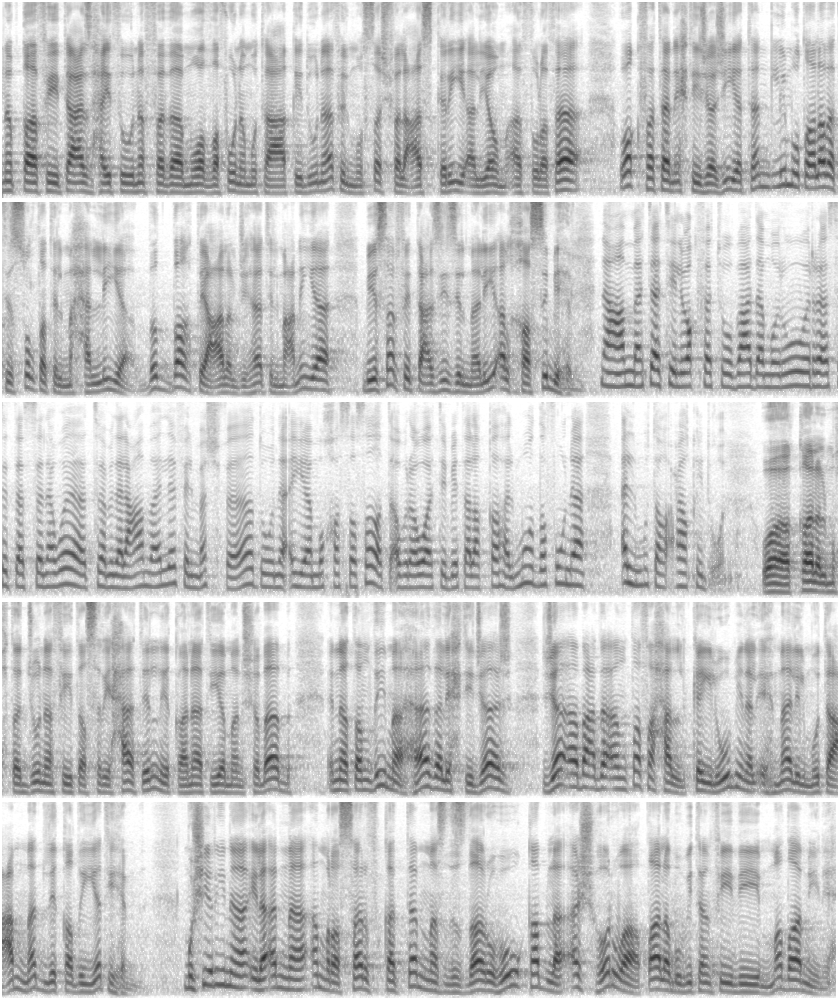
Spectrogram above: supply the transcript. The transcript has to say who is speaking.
Speaker 1: نبقى في تعز حيث نفذ موظفون متعاقدون في المستشفى العسكري اليوم الثلاثاء وقفة احتجاجية لمطالبة السلطة المحلية بالضغط على الجهات المعنية بصرف التعزيز المالي الخاص بهم.
Speaker 2: نعم تأتي الوقفة بعد مرور ستة سنوات من العمل في المشفى دون أي مخصصات أو رواتب يتلقاها الموظفون المتعاقدون.
Speaker 1: وقال المحتجون في تصريحات لقناة يمن شباب إن تنظيم هذا الاحتجاج جاء بعد أن طفح الكيل من الإهمال المتعمد لقضيتهم. مشيرين إلى أن أمر الصرف قد تم استصداره قبل أشهر وطالبوا بتنفيذ مضامينه.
